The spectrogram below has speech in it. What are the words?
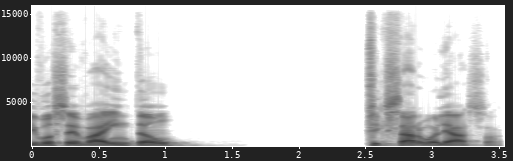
e você vai então fixar o olhar só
